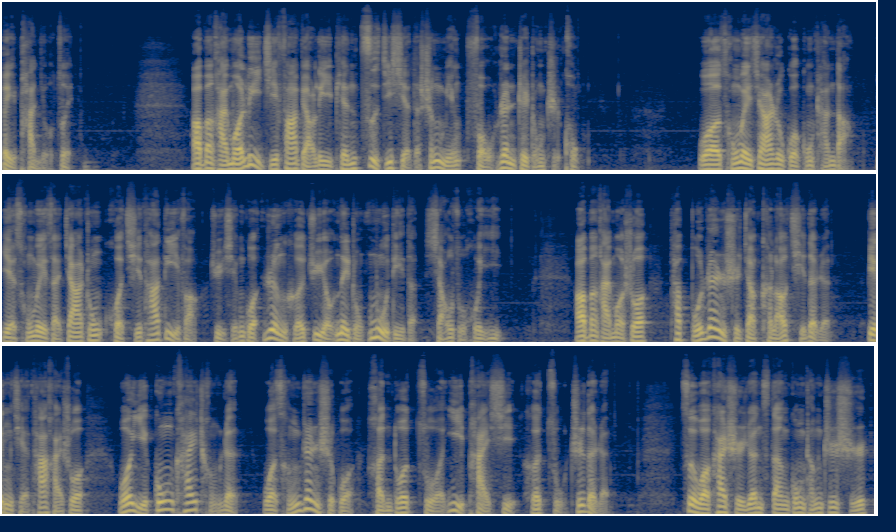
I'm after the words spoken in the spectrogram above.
被判有罪。奥本海默立即发表了一篇自己写的声明，否认这种指控。我从未加入过共产党，也从未在家中或其他地方举行过任何具有那种目的的小组会议。奥本海默说，他不认识叫克劳奇的人，并且他还说：“我已公开承认，我曾认识过很多左翼派系和组织的人。自我开始原子弹工程之时，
